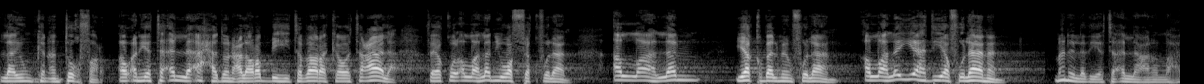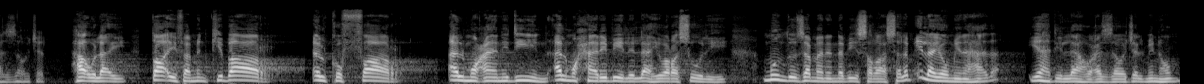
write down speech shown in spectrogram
لا يمكن أن تغفر أو أن يتألى أحد على ربه تبارك وتعالى. فيقول الله لن يوفق فلان الله لن يقبل من فلان الله لن يهدي فلانا. من الذي يتألى على الله عز وجل؟ هؤلاء طائفة من كبار الكفار المعاندين المحاربين لله ورسوله منذ زمن النبي صلى الله عليه وسلم إلى يومنا هذا. يهدي الله عز وجل منهم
